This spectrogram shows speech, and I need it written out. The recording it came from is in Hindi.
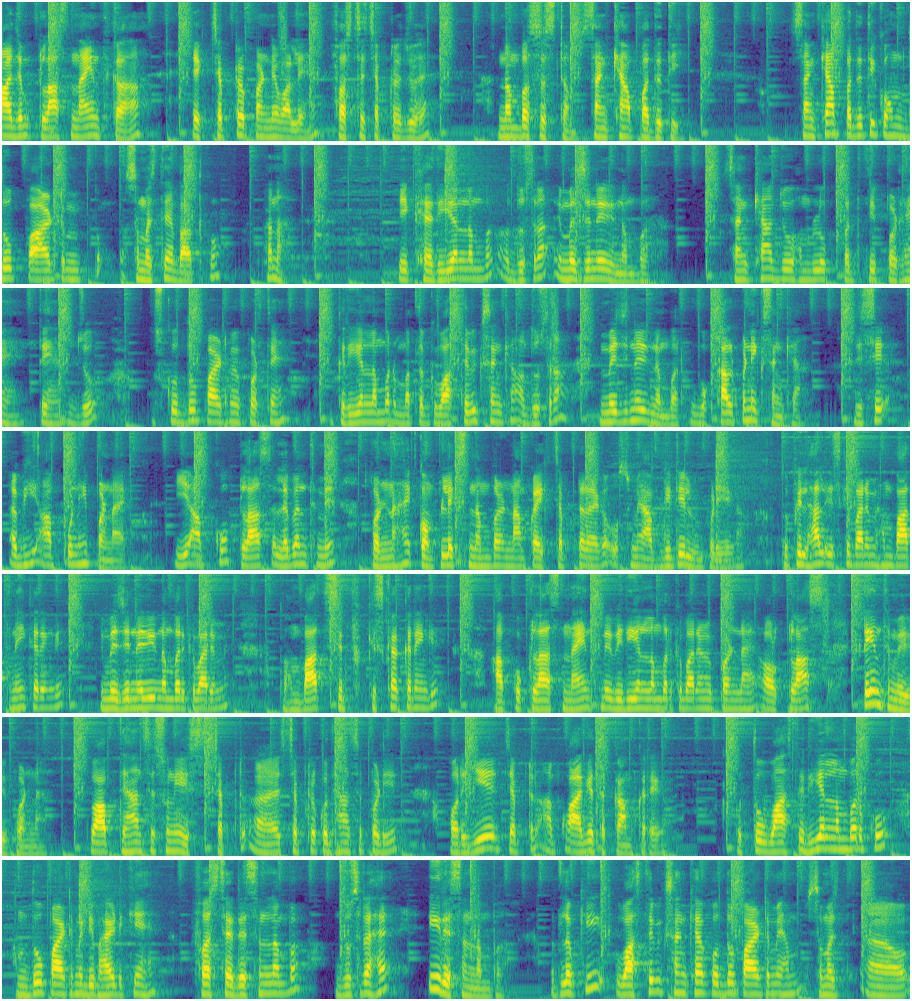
आज हम क्लास नाइन्थ का एक चैप्टर पढ़ने वाले हैं। फ़र्स्ट चैप्टर जो है, नंबर सिस्टम, संख्या पद्धति। संख्या पद्धति को हम दो पार्ट में समझते हैं बात को, है ना? एक है रियल नंबर और दूसरा इमेजिनरी नंबर संख्या जो हम लोग पद्धति पढ़े हैं, जो उसको दो पार्ट में पढ़ते हैं। एक रियल नंबर मतलब कि वास्तविक संख्या और दूसरा इमेजिनरी नंबर वो काल्पनिक संख्या, जिसे अभी आपको नहीं पढ़ना है। ये आपको क्लास एलेवेंथ में पढ़ना है। कॉम्प्लेक्स नंबर नाम का एक चैप्टर आएगा, उसमें आप डिटेल में पढ़िएगा। तो फ़िलहाल इसके बारे में हम बात नहीं करेंगे, इमेजिनरी नंबर के बारे में। तो हम बात सिर्फ़ किसका करेंगे? आपको क्लास नाइन्थ में भी रियल नंबर के बारे में पढ़ना है और क्लास टेंथ में भी पढ़ना है। तो आप ध्यान से सुनिए इस चैप्टर इस चैप्टर को ध्यान से पढ़िए और ये चैप्टर आपको आगे तक काम करेगा। तो वास्तव रियल नंबर को हम दो पार्ट में डिवाइड किए हैं। फ़र्स्ट है रेशनल नंबर दूसरा है इरेशनल नंबर मतलब कि वास्तविक संख्या को दो पार्ट में हम समझ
